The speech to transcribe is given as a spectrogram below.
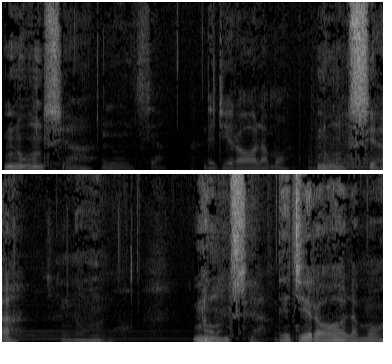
Nunzia? Nunzia De Girolamo Nunzia? Nunzia? De Girolamo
